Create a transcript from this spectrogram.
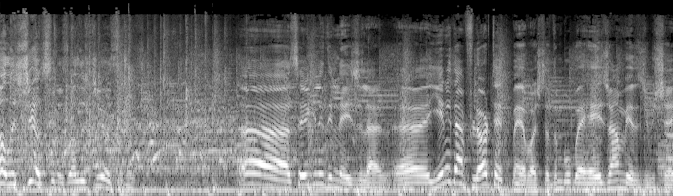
alışıyorsunuz, alışıyorsunuz. Aa, sevgili dinleyiciler, e, yeniden flört etmeye başladım. Bu bir heyecan verici bir şey.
